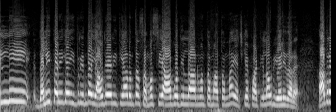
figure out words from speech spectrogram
ಇಲ್ಲಿ ದಲಿತರಿಗೆ ಇದರಿಂದ ಯಾವುದೇ ರೀತಿಯಾದಂಥ ಸಮಸ್ಯೆ ಆಗೋದಿಲ್ಲ ಅನ್ನುವಂಥ ಮಾತನ್ನ ಎಚ್ ಕೆ ಪಾಟೀಲ್ ಅವರು ಹೇಳಿದ್ದಾರೆ. ಆದರೆ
